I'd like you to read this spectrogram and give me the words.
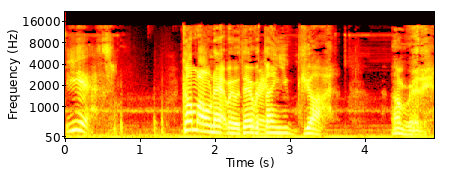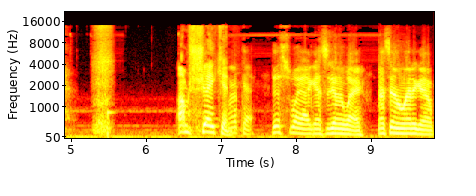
Yes. Come on at me with everything you got. I'm ready. I'm shaking. Okay. This way, I guess, is the only way. That's the only way to go.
